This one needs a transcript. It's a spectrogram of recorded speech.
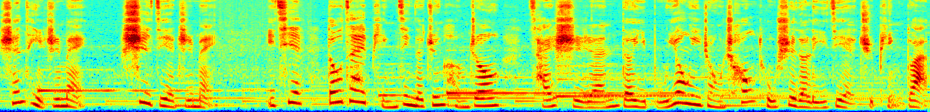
身体之美、世界之美。一切都在平静的均衡中，才使人得以不用一种冲突式的理解去评断。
